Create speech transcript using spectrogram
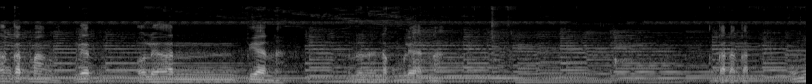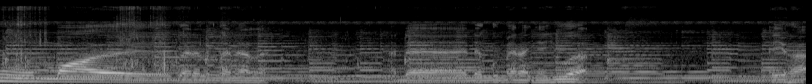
Angkat mang lihat olehan pian ada hendak melihat nak angkat angkat my gadal gadal ada dagu merahnya juga ayo ha.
